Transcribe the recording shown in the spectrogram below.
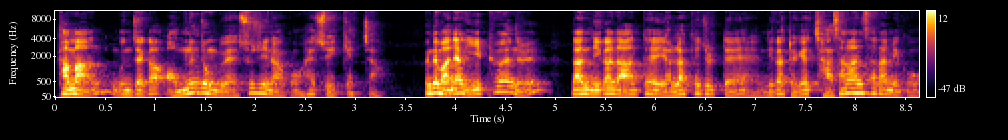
다만 문제가 없는 정도의 수준이라고 할 수 있겠죠. 근데 만약 이 표현을 난 네가 나한테 연락해 줄 때 네가 되게 자상한 사람이고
